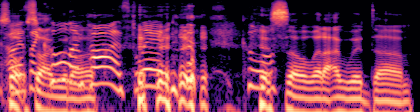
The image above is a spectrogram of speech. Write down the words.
So- I was like, so I cool, would, I'm uh, paused. Lit. cool. so what I would um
